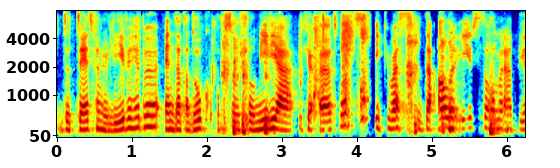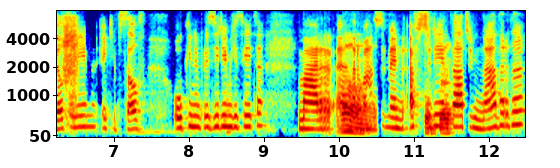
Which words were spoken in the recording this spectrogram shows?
de tijd van hun leven hebben en dat dat ook op social media geuit wordt. Ik was de allereerste om eraan deel te nemen. Ik heb zelf ook in een presidium gezeten. Maar uh, naarmate mijn afstudeerdatum naderde,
